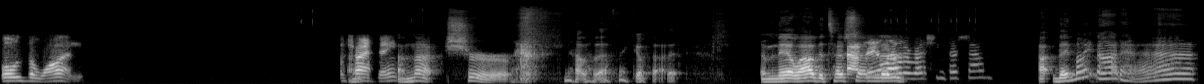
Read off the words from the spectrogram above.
What was the one? I'm trying I'm, to think. I'm not sure now that I think about it. I mean, they allowed the touchdown. Have they allowed a rushing touchdown? Uh, they might not have.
